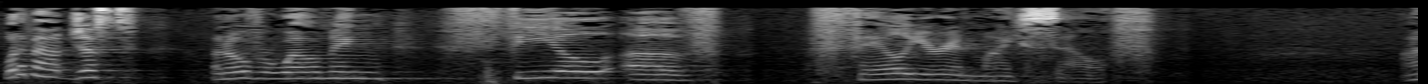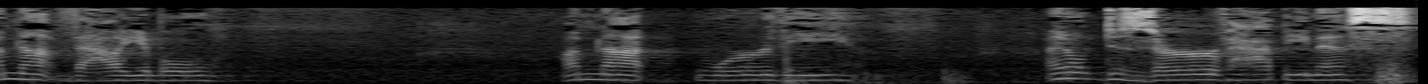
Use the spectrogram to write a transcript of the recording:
What about just an overwhelming feel of failure in myself? I'm not valuable. I'm not worthy. I don't deserve happiness.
